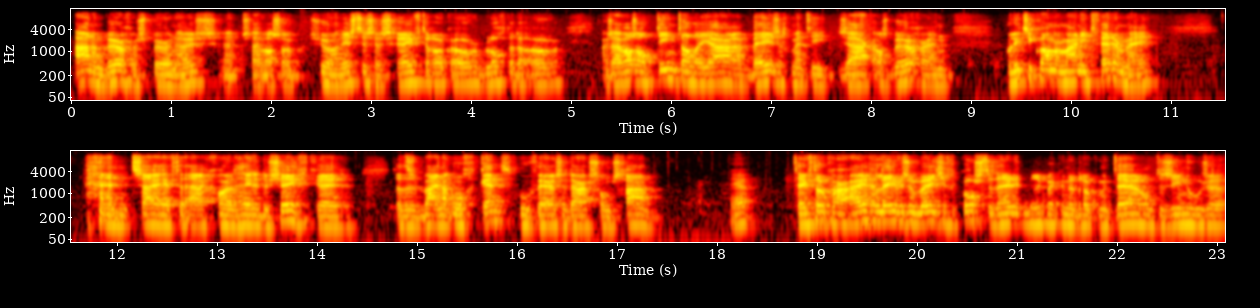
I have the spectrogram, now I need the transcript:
aan een burgerspeurneus. En zij was ook journaliste, zij schreef er ook over, blogde erover. Maar zij was al tientallen jaren bezig met die zaak als burger. En de politie kwam er maar niet verder mee. En zij heeft eigenlijk gewoon het hele dossier gekregen dat is bijna ongekend hoe ver ze daar soms gaan. Ja. Het heeft ook haar eigen leven zo'n beetje gekost. Een hele indrukwekkende documentaire om te zien hoe ze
